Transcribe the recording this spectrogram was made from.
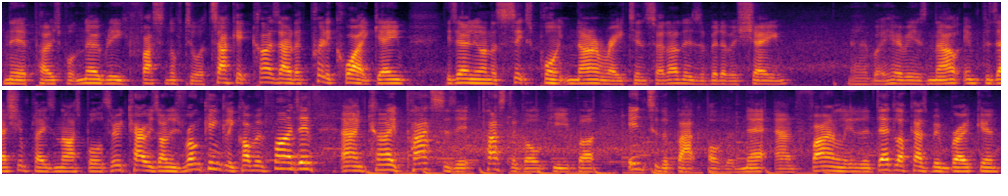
near post, but nobody fast enough to attack it. Kai's had a pretty quiet game. He's only on a 6.9 rating, so that is a bit of a shame. Uh, but here he is now in possession, plays a nice ball through, carries on his run. Kingsley Coman finds him, and Kai passes it past the goalkeeper into the back of the net. And finally, the deadlock has been broken.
